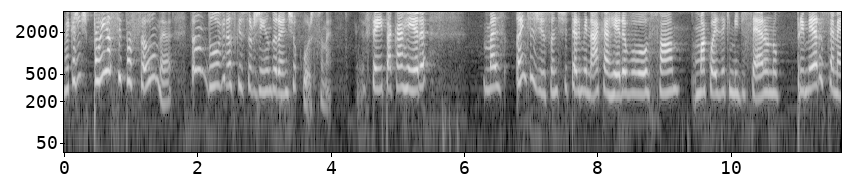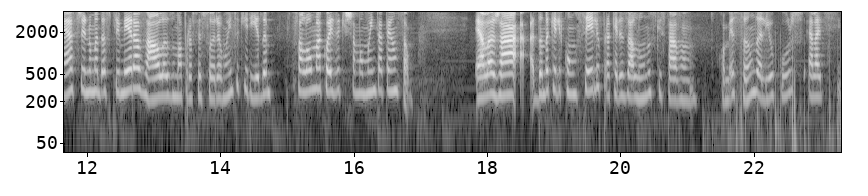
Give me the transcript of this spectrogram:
Como é que a gente põe a citação, né? Então, dúvidas que surgiam durante o curso, né? Feita a carreira, mas antes disso, antes de terminar a carreira, eu vou só uma coisa que me disseram no primeiro semestre, numa das primeiras aulas, uma professora muito querida falou uma coisa que chamou muita atenção ela já dando aquele conselho para aqueles alunos que estavam começando ali o curso, ela disse:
